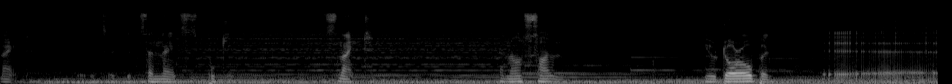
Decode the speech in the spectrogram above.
night. It's, it's it's a night. It's spooky. It's night. And all of a sudden, your door opens. Uh,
